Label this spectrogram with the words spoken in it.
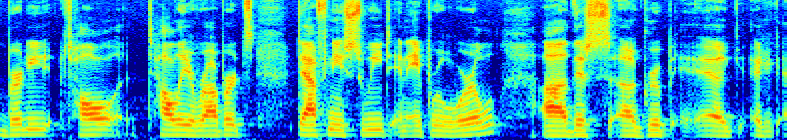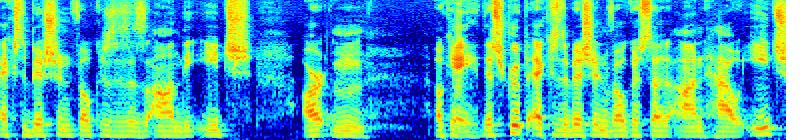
Bertie Tall, Talia Roberts, Daphne Sweet, and April Whirl. Uh, this group exhibition focuses on the each art... Mm, Okay, this group exhibition focused on, how each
